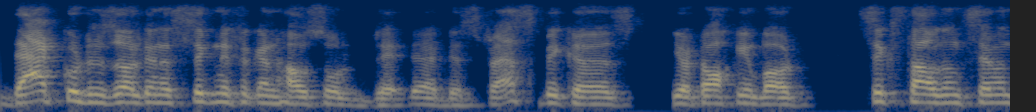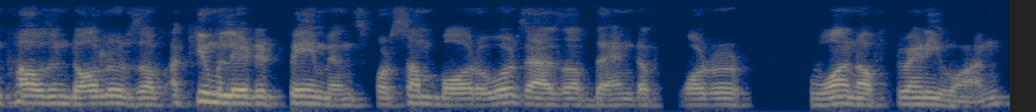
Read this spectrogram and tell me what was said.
that could result in a significant household uh, distress because you're talking about $6,000, $7,000 of accumulated payments for some borrowers as of the end of quarter one of 21.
